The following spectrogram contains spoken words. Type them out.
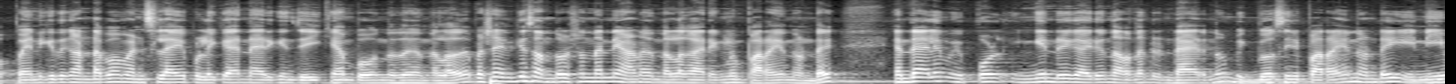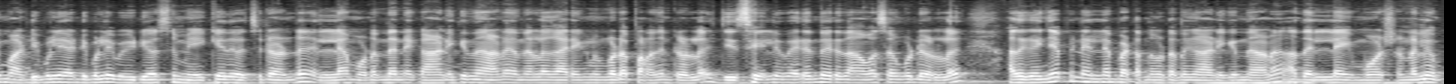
അപ്പോൾ എനിക്കിത് കണ്ടപ്പോൾ മനസ്സിലായി പുള്ളിക്കാരനായിരിക്കും ജയിക്കാൻ പോകുന്നത് എന്നുള്ളത്. പക്ഷേ എനിക്ക് സന്തോഷം തന്നെയാണ് എന്നുള്ള കാര്യങ്ങളും പറയുന്നുണ്ട്. എന്തായാലും ഇപ്പോൾ ഇങ്ങനൊരു കാര്യം നടന്നിട്ടുണ്ടായിരുന്നു. ബിഗ് ബോസ് ഇനി പറയുന്നുണ്ട്. ഇനിയും അടിപൊളി അടിപൊളി വീഡിയോസ് മേക്ക് ചെയ്ത് വെച്ചിട്ടുണ്ട്. എല്ലാം ഉടൻ തന്നെ കാണിക്കുന്നതാണ് എന്നുള്ള കാര്യങ്ങളും കൂടെ പറഞ്ഞിട്ടുള്ളത്. ജിസയിൽ വരുന്ന ഒരു താമസം കൂടെ ഉള്ളു. അത് കഴിഞ്ഞാൽ പിന്നെ എല്ലാം പെട്ടെന്ന് പെട്ടെന്ന് കാണിക്കുന്നതാണ്. അതെല്ലാം ഇമോഷണലും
